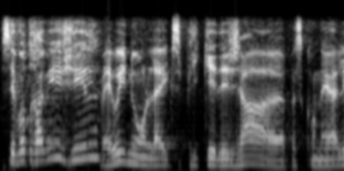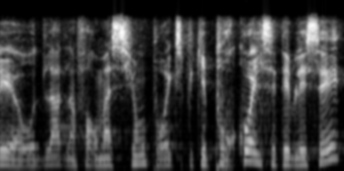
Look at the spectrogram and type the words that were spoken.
C'est votre avis, Gilles? Mais oui, nous on l'a expliqué déjà euh, parce qu'on est allé euh, au-delà de l'information pour expliquer pourquoi il s'était blessé.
